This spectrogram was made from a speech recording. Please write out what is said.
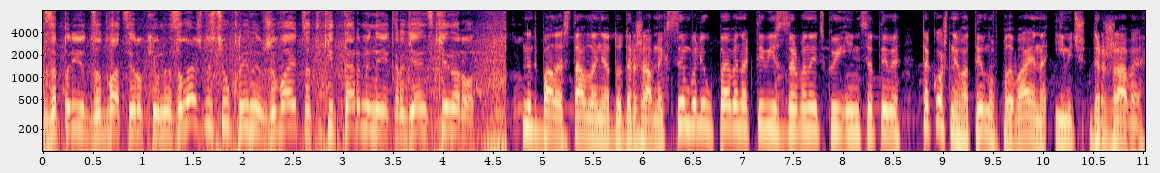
за період за 20 років незалежності України, вживаються такі терміни, як радянський народ. Недбале ставлення до державних символів, певен активіст Зарваницької ініціативи, також негативно впливає на імідж держави.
